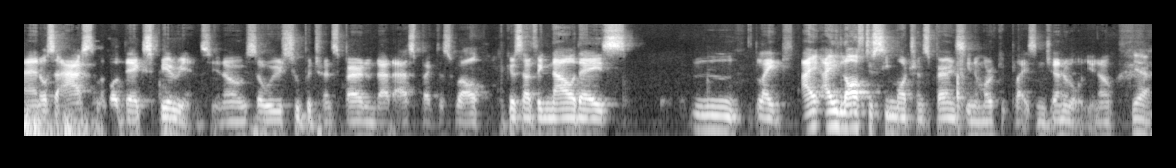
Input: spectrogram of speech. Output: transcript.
and also ask them about their experience you know? So we're super transparent in that aspect as well. Because i think nowadays mm, like I, I love to see more transparency in the marketplace in general you know? Yeah.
